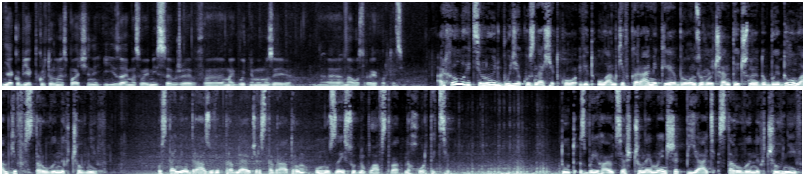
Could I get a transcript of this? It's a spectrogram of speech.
як об'єкт культурної спадщини і займе своє місце вже в е, майбутньому музеї е, на острові Хортиці. Археологи цінують будь-яку знахідку від уламків кераміки, бронзової чи античної доби до уламків старовинних човнів. Останні одразу відправляють реставраторам у музей судноплавства на Хортиці. Тут зберігаються щонайменше п'ять старовинних човнів,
